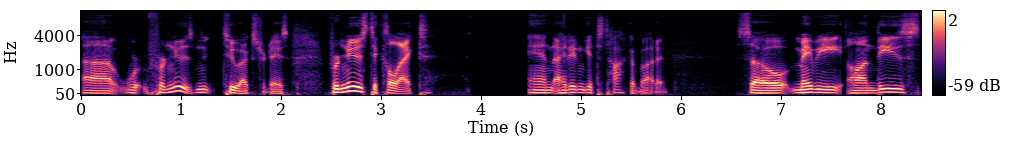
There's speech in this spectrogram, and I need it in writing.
uh, for news, two extra days for news to collect, and I didn't get to talk about it. So maybe on these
